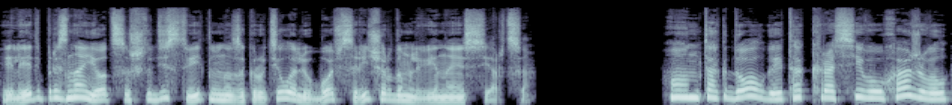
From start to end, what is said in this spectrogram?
и леди признается, что действительно закрутила любовь с Ричардом львиное сердце. «Он так долго и так красиво ухаживал,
